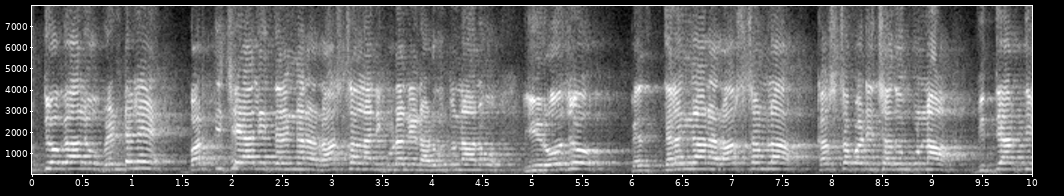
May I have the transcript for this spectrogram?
ఉద్యోగాలు వెంటనే భర్తీ చేయాలి తెలంగాణ రాష్ట్రాలని కూడా నేను అడుగుతున్నాను. ఈరోజు తెలంగాణ రాష్ట్రంలో కష్టపడి చదువుకున్న విద్యార్థి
